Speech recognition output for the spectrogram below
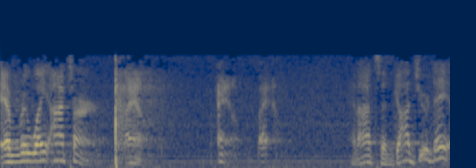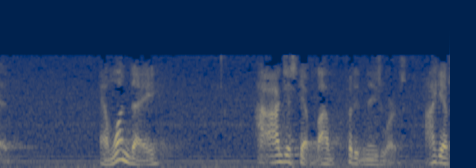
Every way I bam, bam, bam. And I said, God, you're dead. And one day, I, I just kept, I put it in these words. I kept,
